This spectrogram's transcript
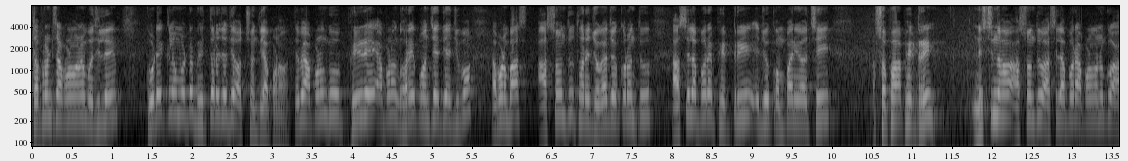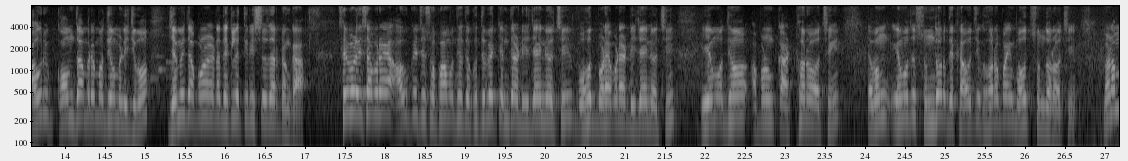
তো फ्रेंड्स আপন মানে বুঝিলে 20 কিলোমিটার ভিতরে যদি অছন্তি আপন তবে আপনকু ফ্রি রে আপন ঘরে পৌঁছে দিয়া যিব আপন বাস আসন্তু থরে যোগাযোগ করন্তু আসিলা পরে ফ্যাক্টরি যে কোম্পানি আছে সোফা ফ্যাক্টরি নিশ্চিন্ত ভাবে আসন্তু আসিলা পরে আপনার আহরি কম দামে মিলিযোগ যেমি আপনার এটা দেখলে তিরিশ হাজার টাকা সেইভাবে হিসাবে আউ কিছু সোফা দেখুবে কেমন ডিজাইন অছি বহুত বড়িয়া বড়িয়া ডিজাইন অছি ইয়ে আপনার কাঠর অছি এবং ইয়ে সুন্দর দেখা হচ্ছে ঘর পাই বহুত সুন্দর অছি ম্যাডাম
